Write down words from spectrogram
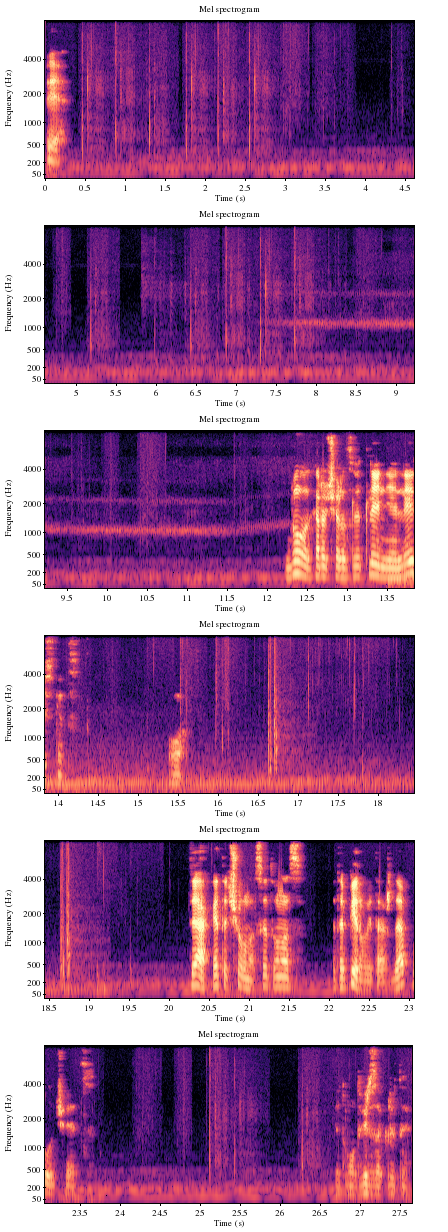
Э. Было, короче, разветвление лестниц. О. Так, это что у нас? Это у нас... Это первый этаж, да, получается? Я думал, дверь закрытая.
